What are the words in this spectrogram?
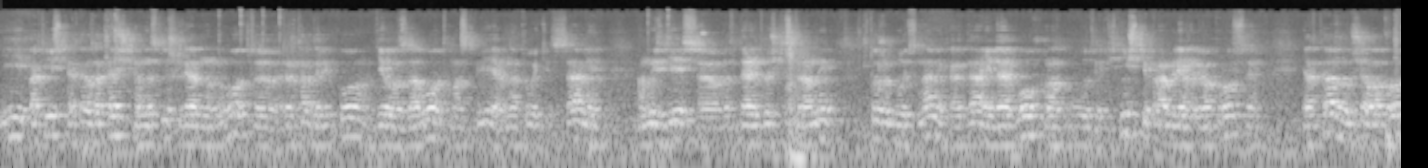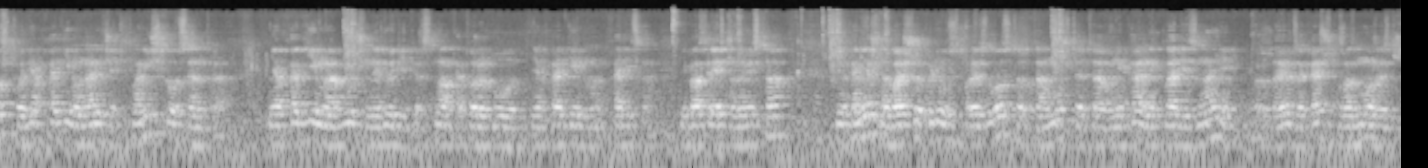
и практически от этого заказчика мы слышали одно, ну вот, э, это так далеко, делал завод в Москве, вы находитесь сами, а мы здесь, э, в этой дальней точке страны, что же будет с нами, когда, не дай бог, у нас будут или технические проблемы, или вопросы. И от каждого звучал вопрос, что необходимо наличие технологического центра, необходимы обученные люди, персонал, которые будут необходимо находиться непосредственно на местах. Ну конечно, большой плюс производства, потому что это уникальный кладезь знаний, который дает заказчику возможность,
